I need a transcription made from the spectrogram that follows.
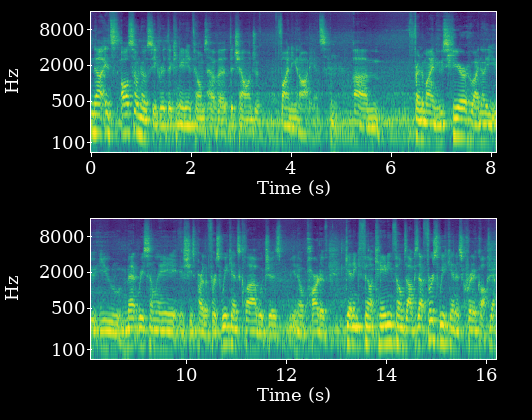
now it's also no secret that Canadian films have a, the challenge of finding an audience. Hmm. Um, friend of mine who's here, who I know you you met recently. She's part of the First Weekends Club, which is you know part of getting film, Canadian films out because that first weekend is critical. Yeah.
